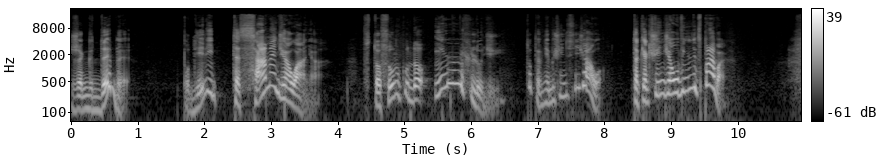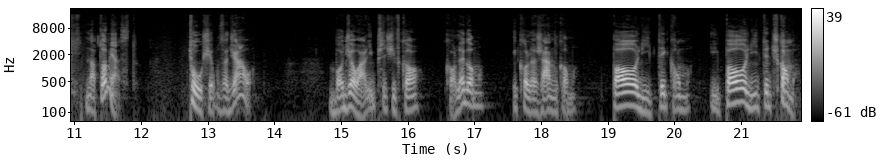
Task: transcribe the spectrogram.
że gdyby podjęli te same działania w stosunku do innych ludzi, to pewnie by się nic nie działo. Tak jak się nie działo w innych sprawach. Natomiast tu się zadziało, bo działali przeciwko kolegom i koleżankom, politykom i polityczkom.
